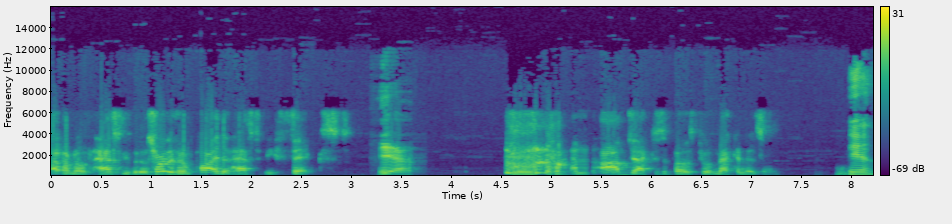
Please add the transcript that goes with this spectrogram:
I don't know if it has to be, but it's sort of implied that it has to be fixed, Yeah. an object as opposed to a mechanism. Yeah.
